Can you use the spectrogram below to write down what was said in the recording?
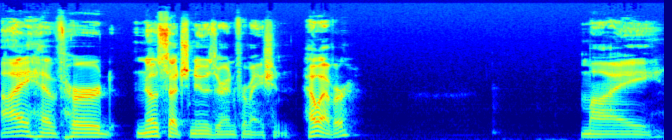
I have heard no such news or information. However, my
